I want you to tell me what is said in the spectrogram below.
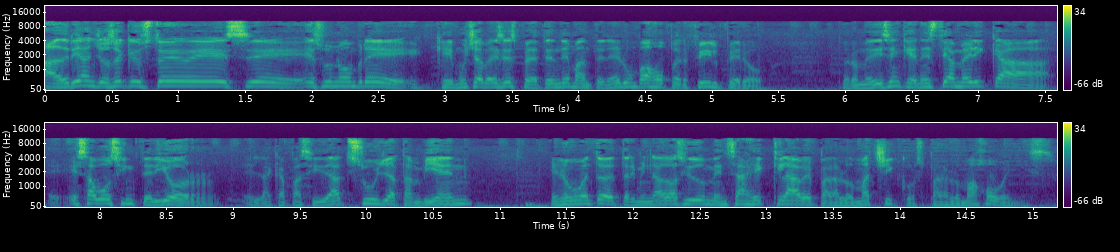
Adrián, yo sé que usted es, eh, es un hombre que muchas veces pretende mantener un bajo perfil, pero, pero me dicen que en este América eh, esa voz interior, eh, la capacidad suya también, en un momento determinado ha sido un mensaje clave para los más chicos, para los más jóvenes.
